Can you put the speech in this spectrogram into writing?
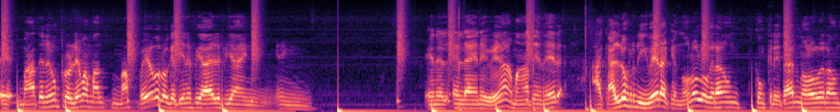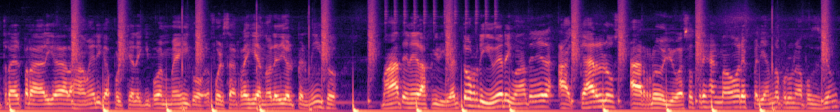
eh, van a tener un problema más, más, feo de lo que tiene Filadelfia en, en, en, en la NBA. Van a tener a Carlos Rivera, que no lo lograron concretar, no lo lograron traer para la Liga de las Américas porque el equipo en México, Fuerza Regia, no le dio el permiso van a tener a Filiberto Rivera y van a tener a Carlos Arroyo. Esos tres armadores peleando por una posición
